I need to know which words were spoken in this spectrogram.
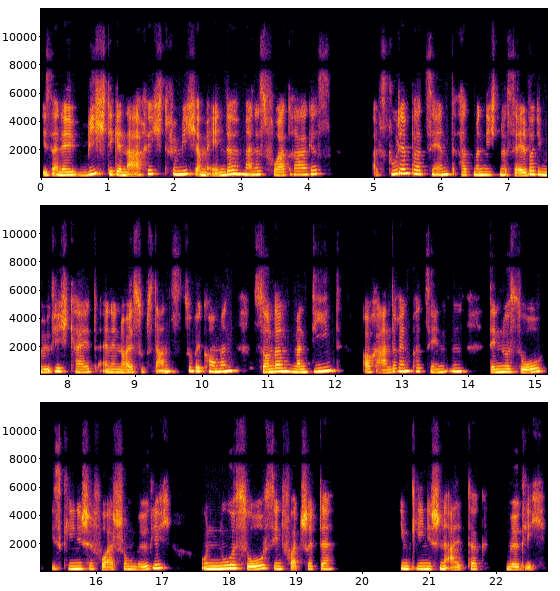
ist eine wichtige Nachricht für mich am Ende meines Vortrages. Als Studienpatient hat man nicht nur selber die Möglichkeit, eine neue Substanz zu bekommen, sondern man dient auch anderen Patienten, denn nur so ist klinische Forschung möglich und nur so sind Fortschritte im klinischen Alltag möglich.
